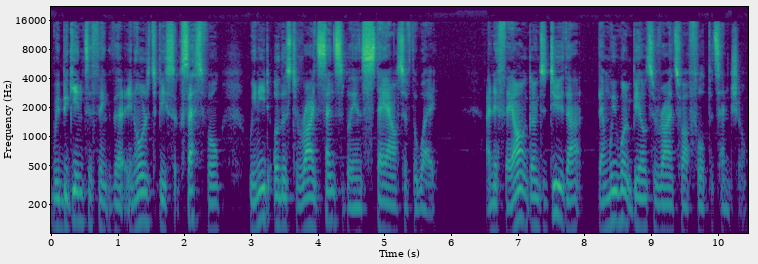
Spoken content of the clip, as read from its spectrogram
We begin to think that in order to be successful, we need others to ride sensibly and stay out of the way. And if they aren't going to do that, then we won't be able to ride to our full potential.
